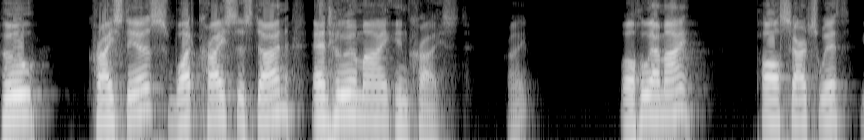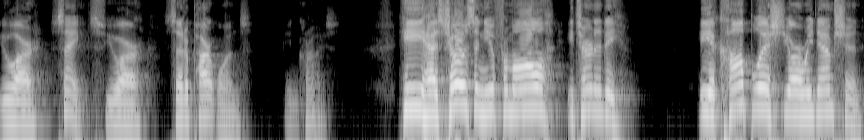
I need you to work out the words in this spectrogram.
Who Christ is, what Christ has done, and who am I in Christ? Right? Well, who am I? Paul starts with you are saints, you are set apart ones in Christ. He has chosen you from all eternity. He accomplished your redemption.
